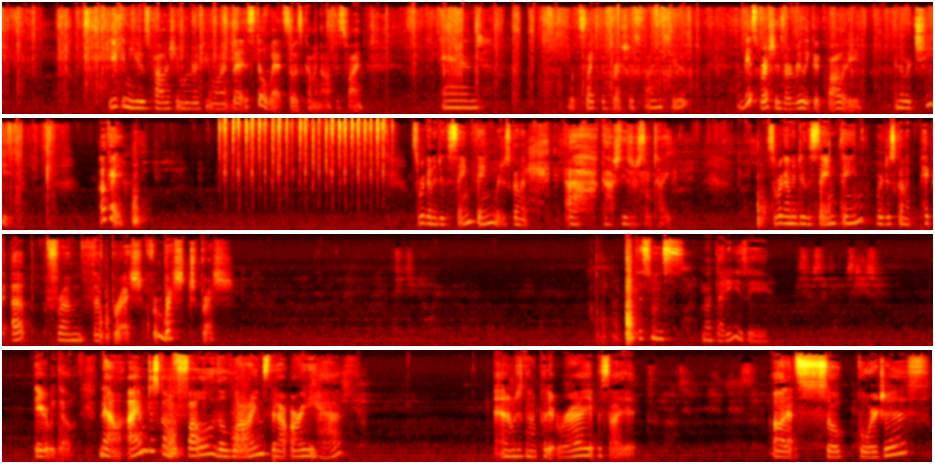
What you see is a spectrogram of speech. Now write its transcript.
You can use polish remover if you want, but it's still wet, so it's coming off, it's fine. And looks like the brush is fine too. These brushes are really good quality and they were cheap. Okay, So we're gonna do the same thing. We're just gonna, ah, gosh, these are so tight. So we're gonna do the same thing. We're just gonna pick up from the brush, from brush to brush. This one's not that easy. There we go. Now, I'm just gonna follow the lines that I already have and I'm just gonna put it right beside it. Oh, that's so gorgeous.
